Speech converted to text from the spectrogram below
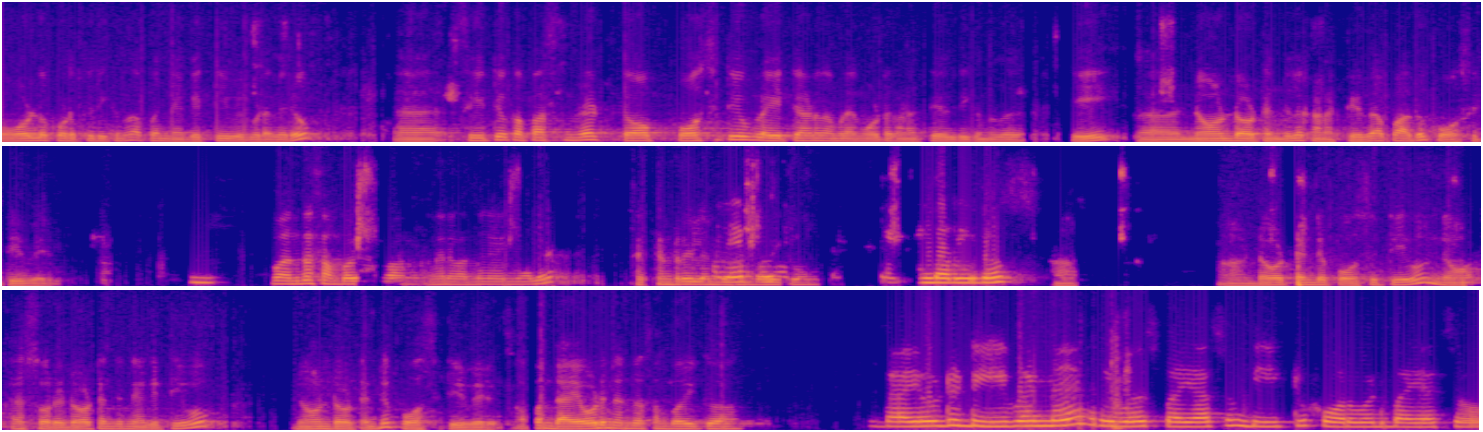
മുകളിൽ കൊടുത്തിരിക്കുന്നത്. അപ്പോൾ നെഗറ്റീവ് ഇവിടെ വരും. സി ടു കപ്പാസിറ്ററിന്റെ ടോപ്പ് പോസിറ്റീവ് പ്ലേറ്റ് ആണ് നമ്മൾ എങ്ങോട്ട് കണക്ട് ചെയ്തിരിക്കുന്നത്? ഈ നോൺ ഡോട്ട് എൻഡിൽ കണക്ട് ചെയ്ത് അപ്പോൾ അത് പോസിറ്റീവ് വരും. അപ്പൊ അപ്പോൾ എന്താ സംഭവിക്കുക? അങ്ങനെ വന്നു കഴിഞ്ഞാൽ സെക്കൻഡറിയിൽ എന്ത് സംഭവിക്കും? ആ ഡോട്ട് എൻഡ് പോസിറ്റീവും നോ സോറി ഡോട്ട് എൻഡ് നെഗറ്റീവും നോൺ ഡോട്ട് എൻഡ് പോസിറ്റീവ് വരും. അപ്പം ഡയോഡിന് എന്താ സംഭവിക്കുക? ഡയോഡ് ഡി വണ് റിവേഴ്സ് ബയാസും ഡി ടു ഫോർവേഡ് ബയാസും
